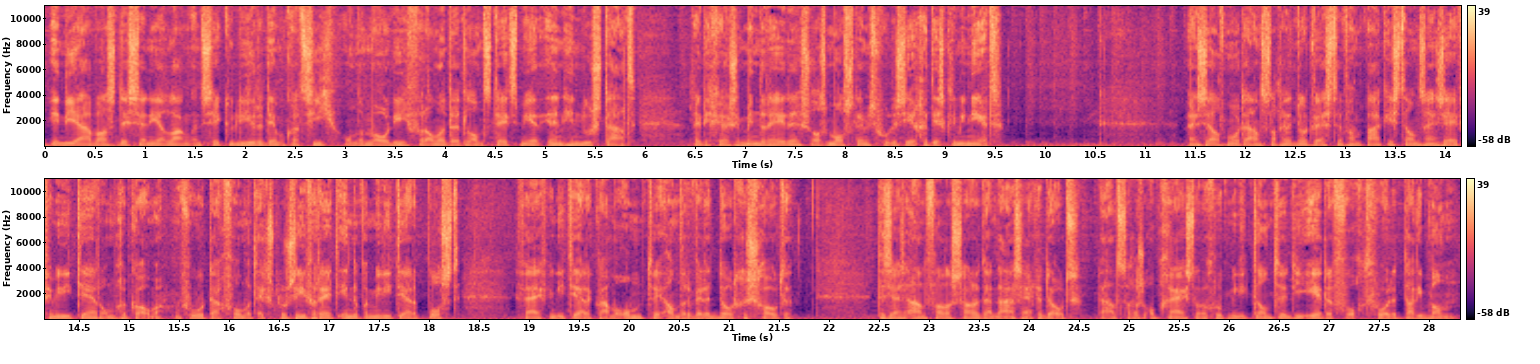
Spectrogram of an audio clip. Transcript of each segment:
India was decennia lang een seculiere democratie. Onder Modi veranderde het land steeds meer in een hindoestaat. Religieuze minderheden, zoals moslims, voelen zich gediscrimineerd. Bij een zelfmoordaanslag in het noordwesten van Pakistan zijn zeven militairen omgekomen. Een voertuig vol met explosieven reed in op een militaire post. Vijf militairen kwamen om, twee anderen werden doodgeschoten. De zes aanvallers zouden daarna zijn gedood. De aanslag is opgeëist door een groep militanten die eerder vocht voor de Taliban.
